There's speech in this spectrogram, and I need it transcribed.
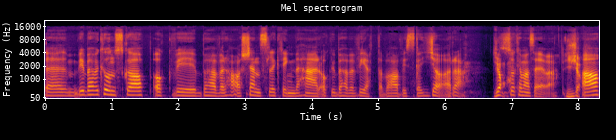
Eh, vi behöver kunskap och vi behöver ha känslor kring det här och vi behöver veta vad vi ska göra. Ja. Så kan man säga va? Ja. ja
